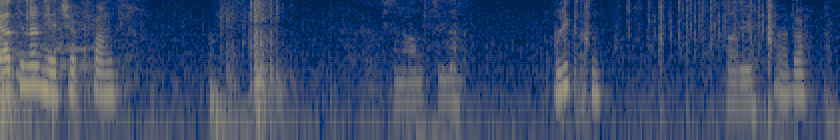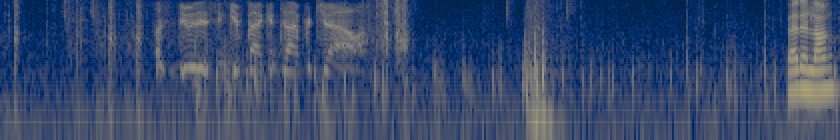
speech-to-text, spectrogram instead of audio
Der hat sich einen Headshot gefangen. Ist ein Rand wieder. Wo liegt's denn? Ah, da. Let's do this and get back in time for chow. Beide lang.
